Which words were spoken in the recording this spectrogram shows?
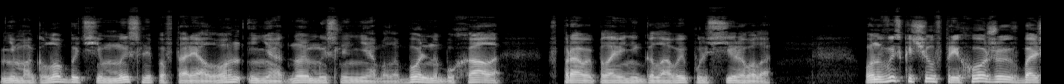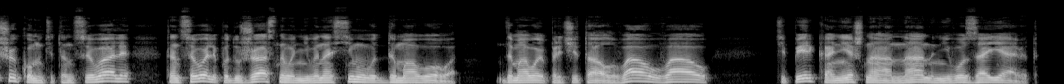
Не могло быть и мысли, повторял он, и ни одной мысли не было. Больно бухало, в правой половине головы пульсировало. Он выскочил в прихожую, в большой комнате танцевали, танцевали под ужасного, невыносимого домового. Домовой причитал «Вау, вау!» Теперь, конечно, она на него заявит.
